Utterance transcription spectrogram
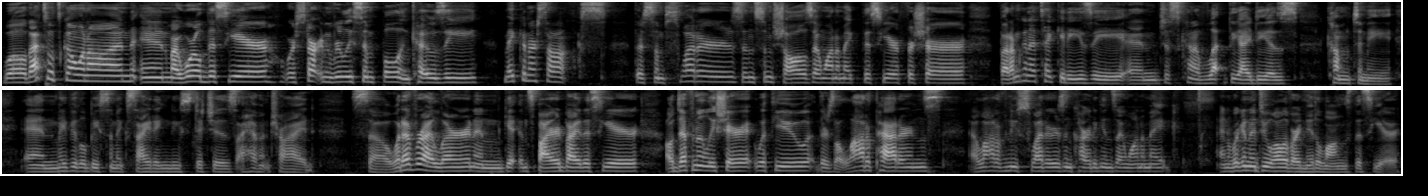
Well, that's what's going on in my world this year. We're starting really simple and cozy, making our socks. There's some sweaters and some shawls I want to make this year for sure, but I'm going to take it easy and just kind of let the ideas come to me. And maybe there'll be some exciting new stitches I haven't tried. So whatever I learn and get inspired by this year, I'll definitely share it with you. There's a lot of patterns, a lot of new sweaters and cardigans I want to make. And we're going to do all of our knit-alongs this year.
